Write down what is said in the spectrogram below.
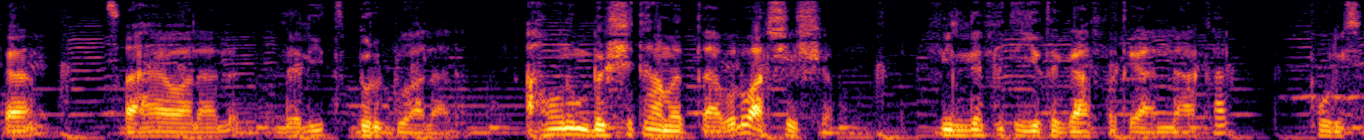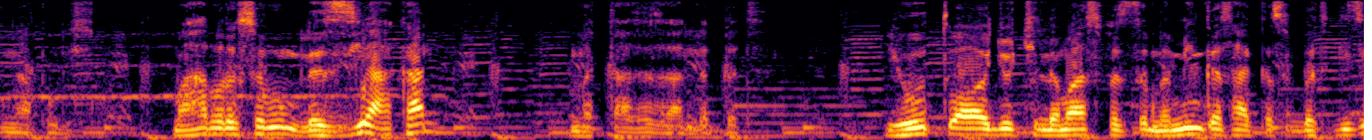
ቀን ፀሐዩ አላለም፣ ሌሊት ብርዱ አላለም። አሁንም በሽታ መጣ ብሎ አልሸሸም። ፊት ለፊት እየተጋፈጠ ያለ አካል ፖሊስና ፖሊስ ነው። ማህበረሰቡም ለዚህ አካል መታዘዝ አለበት። የወጡ አዋጆችን ለማስፈጸም በሚንቀሳቀስበት ጊዜ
